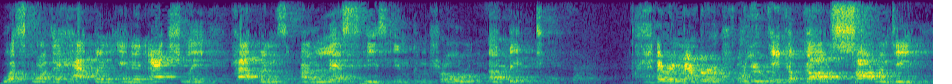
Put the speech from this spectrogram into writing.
what's going to happen, and it actually happens unless He's in control of it? And remember, when you think of God's sovereignty,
